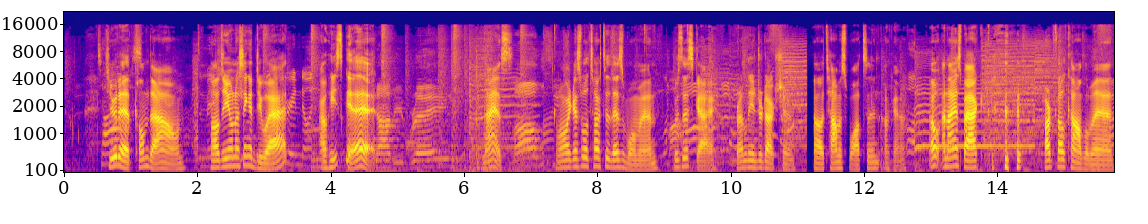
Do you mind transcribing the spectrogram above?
Judith, calm down. Oh, do you want to sing a duet? Oh, he's good. Nice. Well, I guess we'll talk to this woman. Who's this guy? Friendly introduction. Oh, Thomas Watson. Okay. Oh, Anaya's back. Heartfelt compliment.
